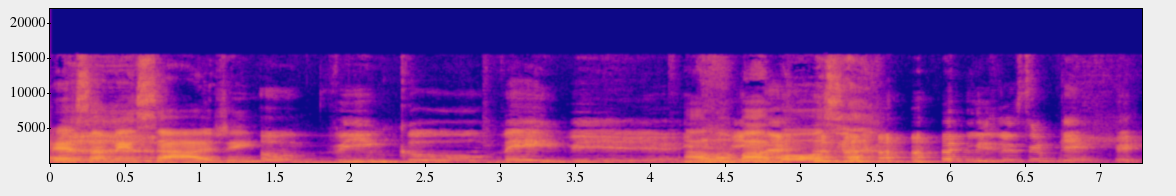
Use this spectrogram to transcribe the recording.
Essa mensagem. O Bingo, baby! Alan Enfim, né? Barbosa. Ele disse o quê?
